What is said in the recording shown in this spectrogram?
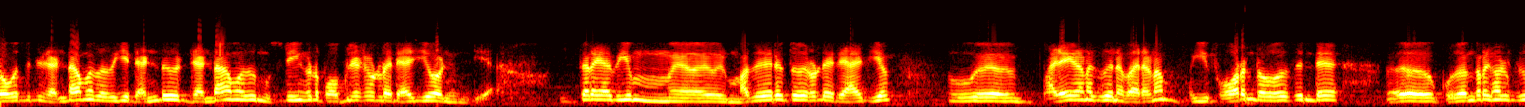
ലോകത്തിന്റെ രണ്ടാമത് അധികം രണ്ട് രണ്ടാമത് മുസ്ലിങ്ങളുടെ പോപ്പുലേഷൻ ഉള്ള രാജ്യമാണ് ഇന്ത്യ. ഇത്രയധികം മതേരത്വരുടെ രാജ്യം പഴയ കണക്ക് തന്നെ വരണം. ഈ ഫോറിൻ പവേഴ്സിന്റെ ഏഹ്, കുതന്ത്രങ്ങൾക്ക്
